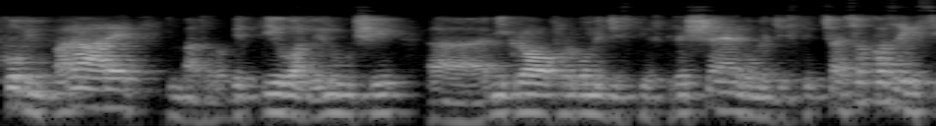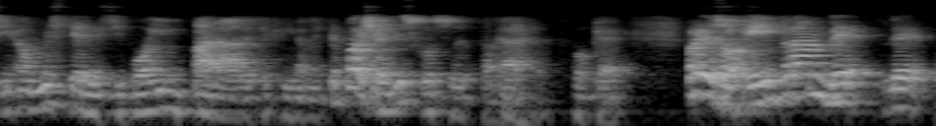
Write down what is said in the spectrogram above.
come imparare in base all'obiettivo, alle luci, eh, microfono, come gestirti le scene, come gestirti, cioè sono cose che si, è un mestiere che si può imparare tecnicamente. Poi c'è il discorso del talento, ok? Però io so che entrambe le,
